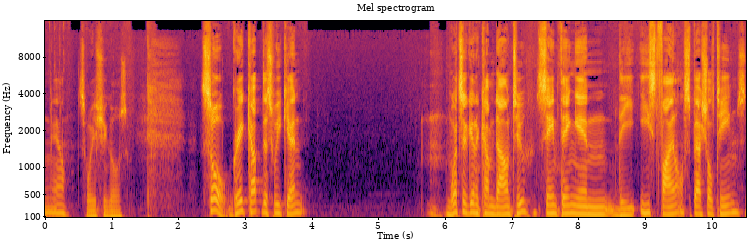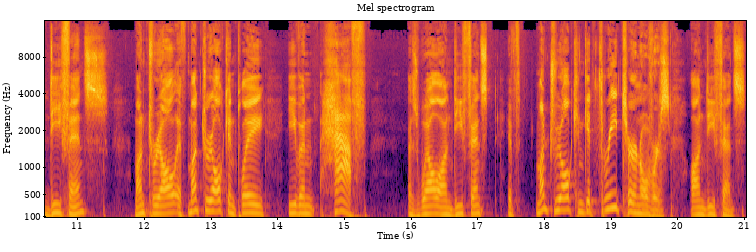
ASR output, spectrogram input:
Yeah, that's the way she goes. So, Grey Cup this weekend. What's it going to come down to? Same thing in the East Final, special teams, defense. Montreal, if Montreal can play even half as well on defense, if Montreal can get three turnovers on defense,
